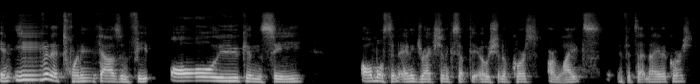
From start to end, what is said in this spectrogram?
and even at 20,000 feet, all you can see, almost in any direction except the ocean, of course, are lights, if it's at night, of course.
